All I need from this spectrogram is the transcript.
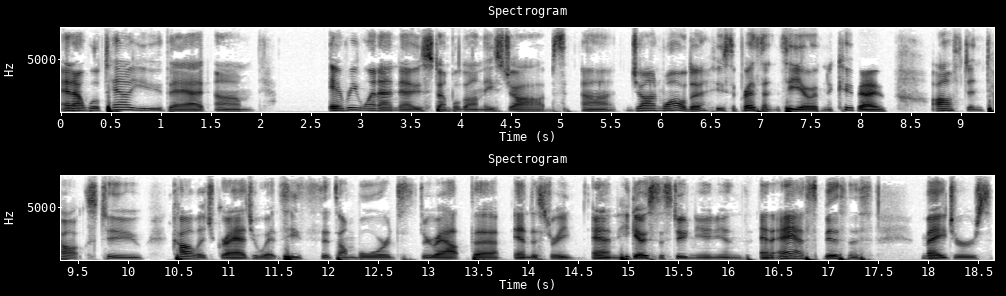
and I will tell you that um, everyone I know stumbled on these jobs. Uh, John Walda, who's the president and CEO of NACUBO, often talks to college graduates. He sits on boards throughout the industry, and he goes to student unions and asks business majors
